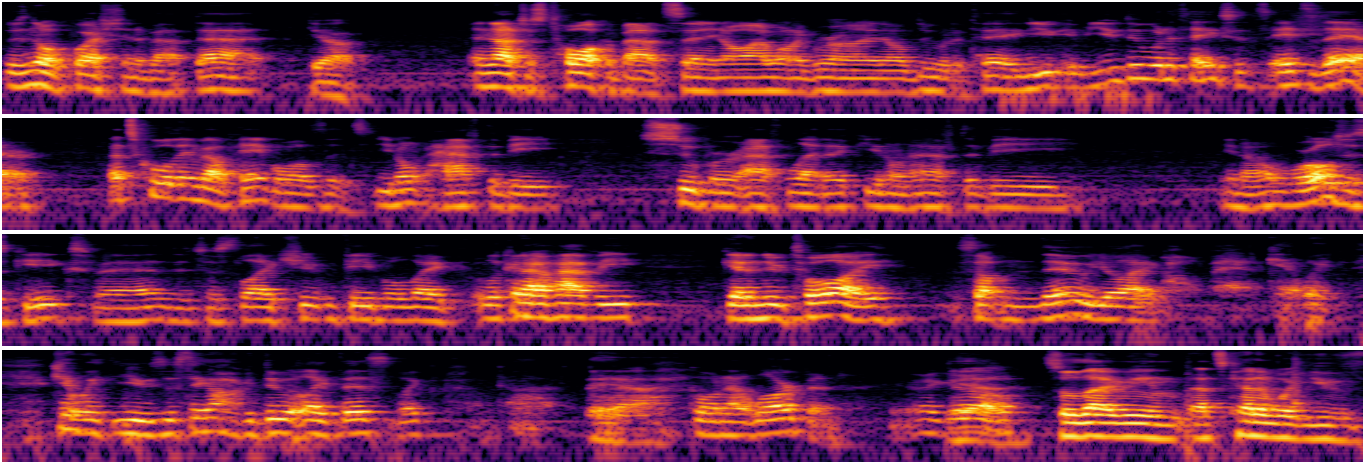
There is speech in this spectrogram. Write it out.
there's no question about that, yeah, and not just talk about saying, "Oh, I want to grind. I'll do what it takes." You, if you do what it takes, it's it's there. That's the cool thing about paintball is it's you don't have to be super athletic. You don't have to be, you know, we're all just geeks, man. It's just like shooting people. Like, look at how happy get a new toy, something new. You're like, oh man, I can't wait, can't wait to use this thing. Oh, I can do it like this. Like, oh god, yeah, going out larping. Here I go. yeah. So I mean, that's kind of what you've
